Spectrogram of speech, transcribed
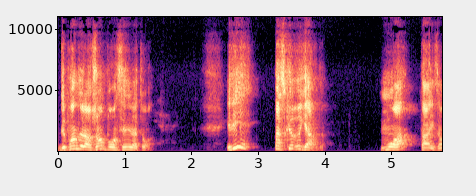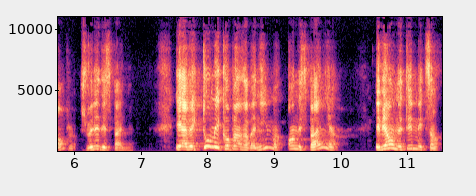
de prendre de l'argent pour enseigner la Torah. Il dit Parce que regarde, moi, par exemple, je venais d'Espagne. Et avec tous mes copains rabbinim en Espagne, eh bien, on était médecins.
